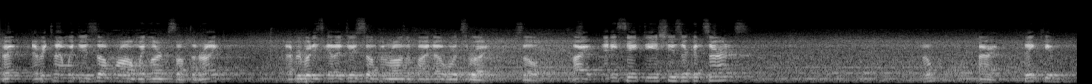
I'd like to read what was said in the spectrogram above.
Right. Every time we do something wrong, we learn something, right? Everybody's got to do something wrong to find out what's right. So, all right. Any safety issues or concerns? No. All right. Thank you.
